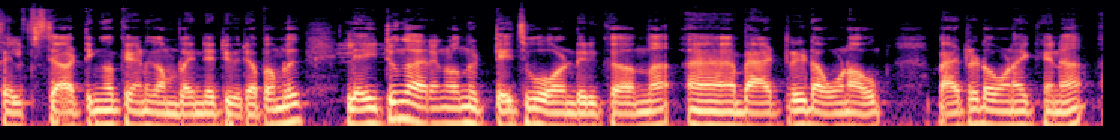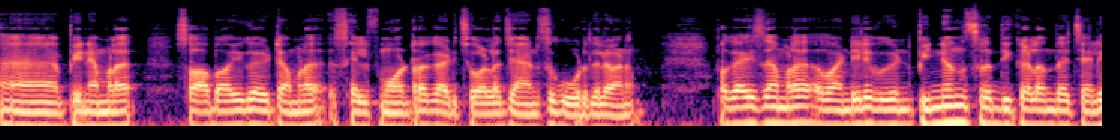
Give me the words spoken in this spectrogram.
സെൽഫ് സ്റ്റാർട്ടിംഗ് ഒക്കെയാണ് കംപ്ലൈന്റ് ആയിട്ട് വരിക. അപ്പോൾ നമ്മൾ ലൈറ്റും കാര്യങ്ങളൊന്നും ഇട്ടേച്ച് പോകാണ്ടിരിക്കുക എന്നാൽ ബാറ്ററി ഡൗൺ ആവും. ബാറ്ററി ഡൗൺ ആയി കഴിഞ്ഞാൽ പിന്നെ നമ്മൾ സ്വാഭാവികമായിട്ട് നമ്മൾ സെൽഫ് മോട്ടറൊക്കെ അടിച്ചു പോകാനുള്ള ചാൻസ് കൂടുതലാണ്. അപ്പോൾ കൈസ് നമ്മൾ വണ്ടിയിൽ വീ പിന്നെ ഒന്ന് എന്താ വെച്ചാൽ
